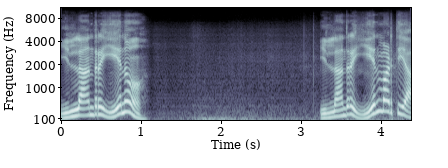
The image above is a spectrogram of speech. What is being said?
ಇಲ್ಲ ಅಂದ್ರೆ ಏನು? ಇಲ್ಲ ಅಂದ್ರೆ ಏನ್ ಮಾಡ್ತೀಯಾ?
